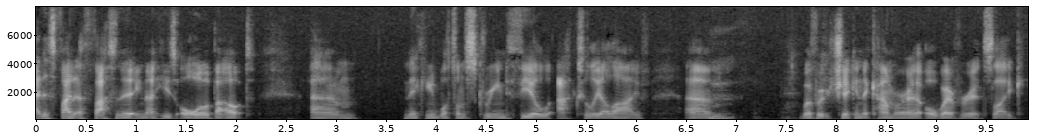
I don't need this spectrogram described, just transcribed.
I just find it fascinating that he's all about um, making what's on screen feel actually alive. Um, Whether it's shaking the camera or whether it's like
